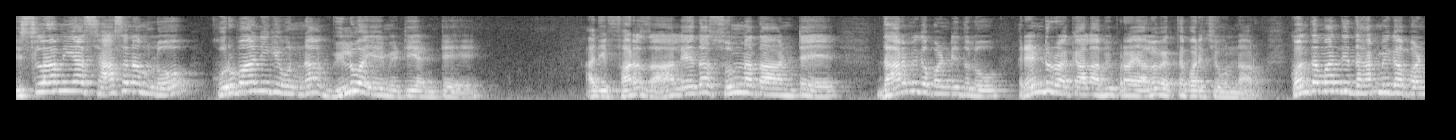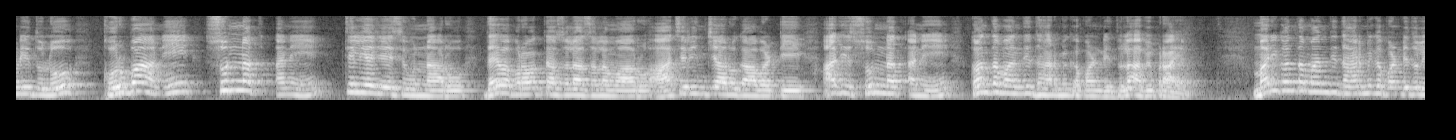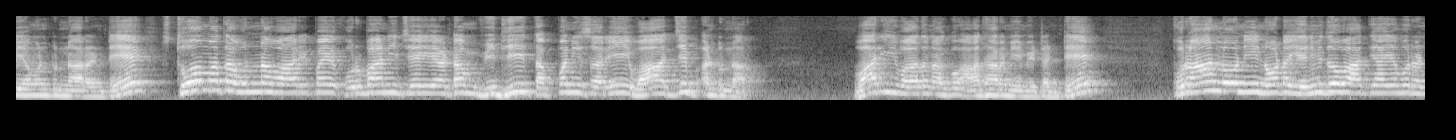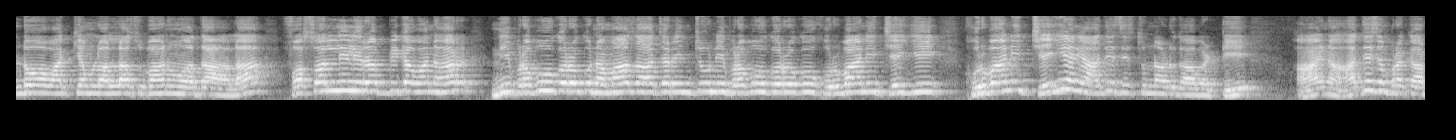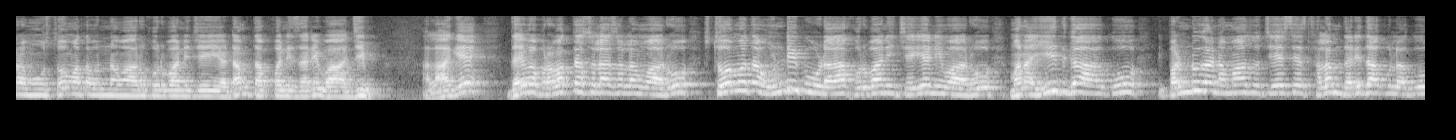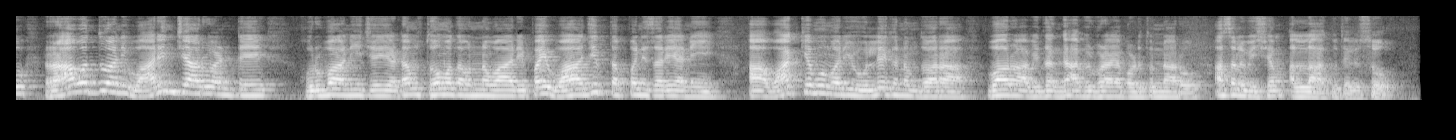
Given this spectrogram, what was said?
ఇస్లామియా శాసనంలో కుర్బానీకి ఉన్న విలువ ఏమిటి అంటే అది ఫర్జా లేదా సున్నత అంటే ధార్మిక పండితులు రెండు రకాల అభిప్రాయాలు వ్యక్తపరిచి ఉన్నారు. కొంతమంది ధార్మిక పండితులు కుర్బానీ సున్నత్ అని తెలియజేసి ఉన్నారు. దైవ ప్రవక్త సులాసలం వారు ఆచరించారు కాబట్టి అది సున్నత్ అని కొంతమంది ధార్మిక పండితుల అభిప్రాయం. మరికొంతమంది ధార్మిక పండితులు ఏమంటున్నారంటే స్తోమత ఉన్న వారిపై కుర్బానీ చేయటం విధి తప్పనిసరి వాజిబ్ అంటున్నారు. వారి ఈ వాదనకు ఆధారం ఏమిటంటే ఖురాన్లోని నూట ఎనిమిదవ అధ్యాయము రెండవ వాక్యంలో అల్లా సుబాను వతాల ఫసల్లి రబ్బిక వన్హర్ నీ ప్రభు కొరకు నమాజ్ ఆచరించు నీ ప్రభు కొరకు కుర్బానీ చెయ్యి కుర్బానీ చెయ్యి అని ఆదేశిస్తున్నాడు కాబట్టి ఆయన ఆదేశం ప్రకారము స్తోమత ఉన్నవారు కుర్బానీ చేయటం తప్పనిసరి వాజిబ్. అలాగే దైవ ప్రవక్త సులాసలం వారు స్తోమత ఉండి కూడా కుర్బానీ చేయని వారు మన ఈద్గాకు పండుగ నమాజు చేసే స్థలం దరిదాపులకు రావద్దు అని వారించారు అంటే కుర్బానీ చేయటం స్తోమత ఉన్న వారిపై వాజిబ్ తప్పనిసరి అని ఆ వాక్యము మరియు ఉల్లేఖనం ద్వారా వారు ఆ విధంగా అభిప్రాయపడుతున్నారు. అసలు విషయం అల్లాహకు తెలుసు.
